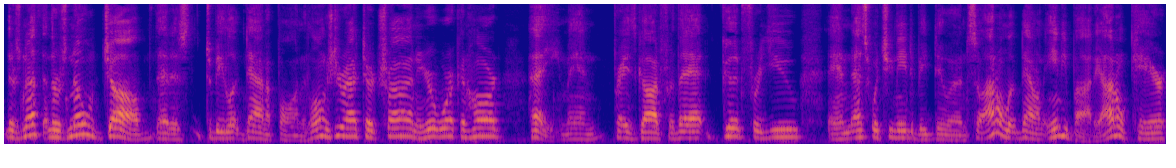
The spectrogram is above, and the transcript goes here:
there's nothing. There's no job that is to be looked down upon. As long as you're out there trying and you're working hard, hey, man, praise God for that. Good for you. And that's what you need to be doing. So I don't look down on anybody. I don't care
